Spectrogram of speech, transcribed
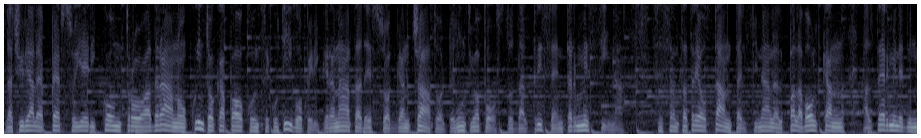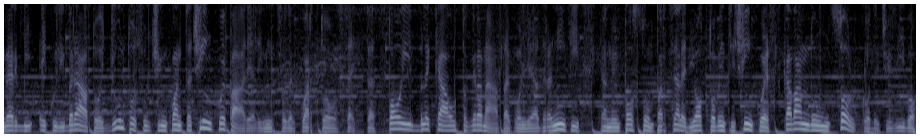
la Ciriale ha perso ieri contro Adrano, quinto KO consecutivo per il Granata, adesso agganciato al penultimo posto dal Tricenter Messina. 63-80 il finale al Palavolcan al termine di un derby equilibrato e giunto sul 55 pari all'inizio del quarto set. Poi il blackout Granata con gli Adraniti che hanno imposto un parziale di 8-25 scavando un solco decisivo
